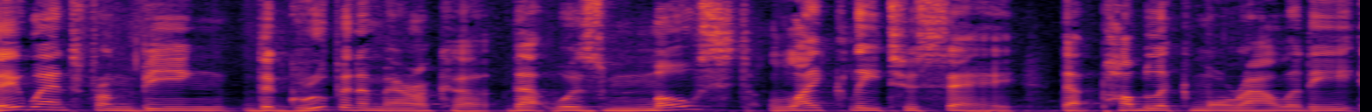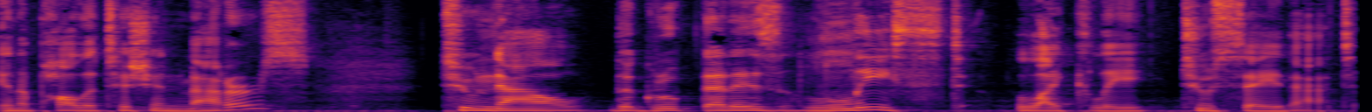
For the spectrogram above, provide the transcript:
they went from being the group in America that was most likely to say that public morality in a politician matters to now the group that is least likely to say that.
